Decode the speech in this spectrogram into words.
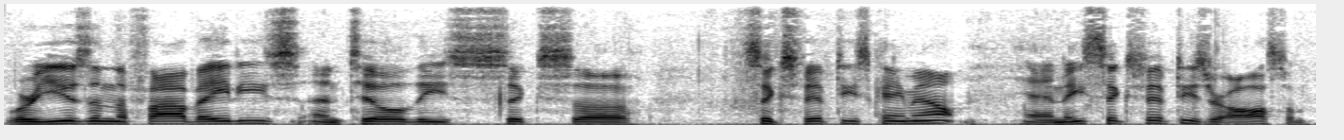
were using the 580s until these six 650s came out, and these 650s are awesome.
